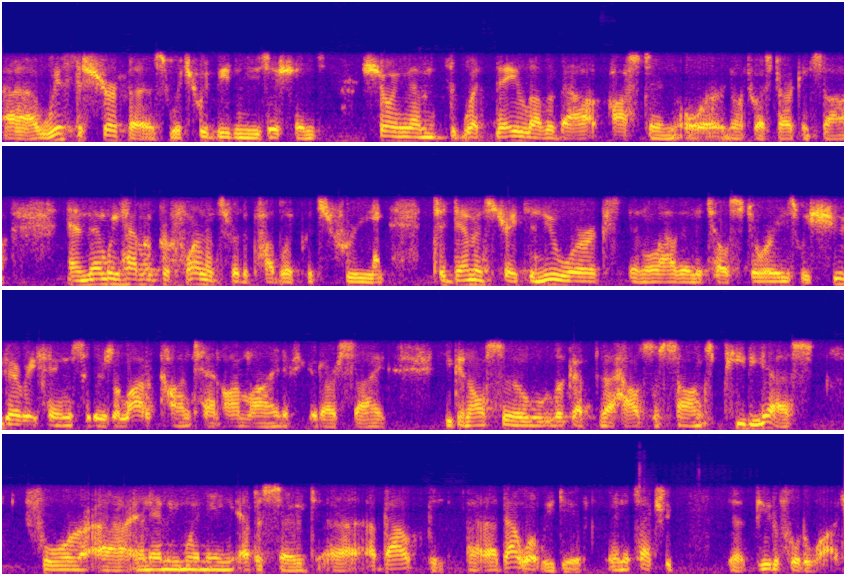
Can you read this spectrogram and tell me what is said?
uh, with the Sherpas, which would be the musicians, showing them what they love about Austin or Northwest Arkansas. And then we have a performance for the public that's free to demonstrate the new works and allow them to tell stories. We shoot everything, so there's a lot of content online if you go to our site. You can also look up the House of Songs PBS for uh, an Emmy-winning episode uh, about the, uh, about what we do, and it's actually uh, beautiful to watch.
